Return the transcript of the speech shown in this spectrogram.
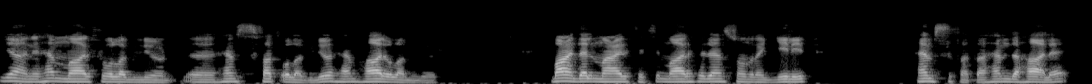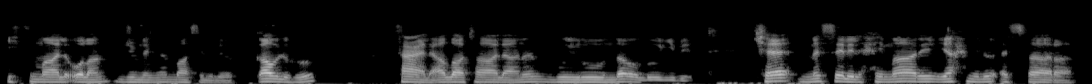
Yani hem marife olabiliyor, e, hem sıfat olabiliyor, hem hal olabiliyor. Ba'del marifeti, marifeden sonra gelip hem sıfata hem de hale ihtimali olan cümleden bahsediliyor. Gavluhu Teala Allah Teala'nın buyruğunda olduğu gibi ke meselil himari yahmilu esfara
